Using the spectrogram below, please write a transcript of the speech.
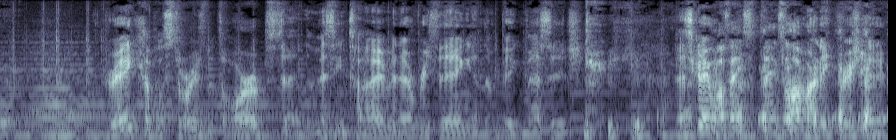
Yeah. Great couple of stories with the orbs and the missing time and everything and the big message. That's great. Well, thanks, thanks a lot, Marty. Appreciate it.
